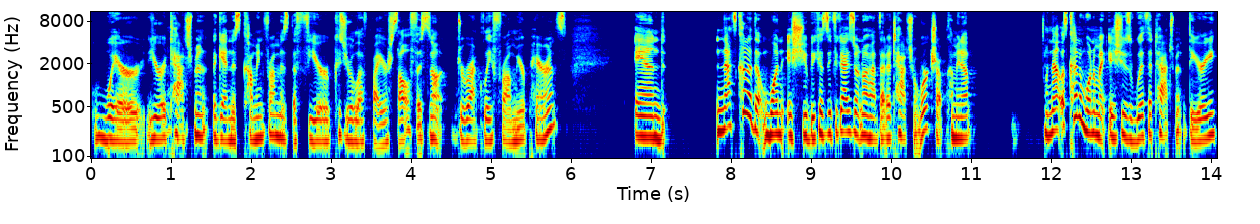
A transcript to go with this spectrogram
where your attachment again is coming from is the fear because you're left by yourself. It's not directly from your parents. And and that's kind of that one issue because if you guys don't know, I have that attachment workshop coming up. And that was kind of one of my issues with attachment theory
